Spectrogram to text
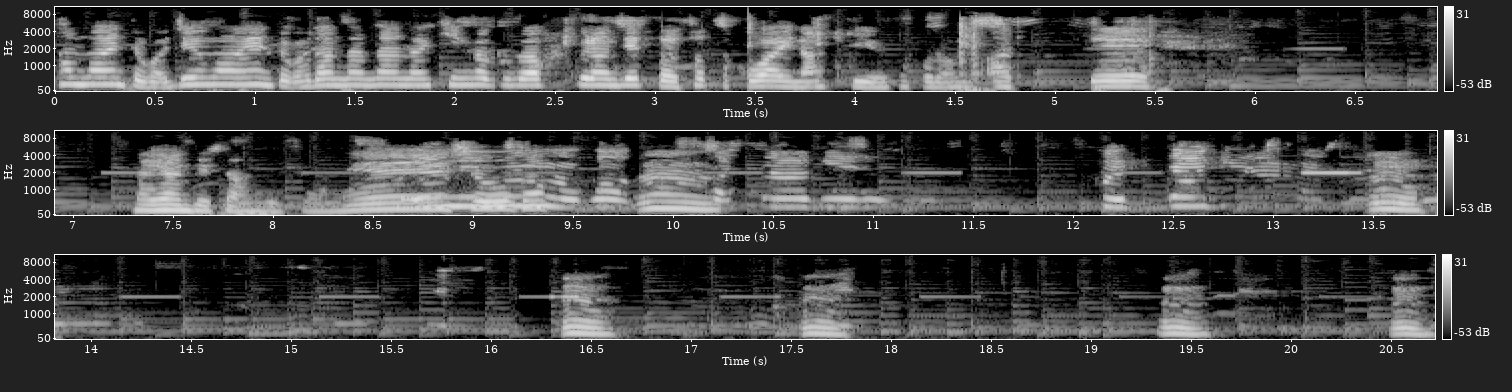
3万円とか10万円とかだんだんだんだん金額が膨らんでったらちょっと怖いなっていうところもあって、悩んでたんですよね。小学校。うん。買ってあげる。買ってあげるんだうん。うん。うん。うん。うん。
